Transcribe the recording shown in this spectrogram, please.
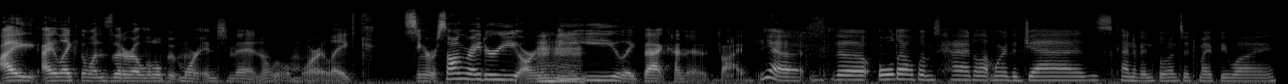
I I like the ones that are a little bit more intimate and a little more like singer songwritery, R and B, mm-hmm. like that kind of vibe. yeah, the old albums had a lot more of the jazz kind of influence, which might be why.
